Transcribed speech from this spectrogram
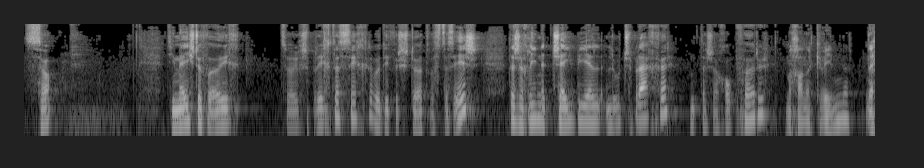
So. Die meisten von euch, zu euch spricht das sicher, weil ihr versteht, was das ist. Das ist ein kleiner JBL-Lautsprecher und das ist ein Kopfhörer. Man kann ihn gewinnen.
